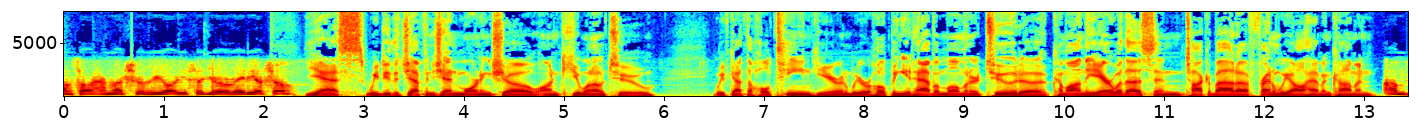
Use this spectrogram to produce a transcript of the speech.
I'm sorry, I'm not sure who you are. You said you're a radio show? Yes, we do the Jeff and Jen Morning Show on Q102. We've got the whole team here, and we were hoping you'd have a moment or two to come on the air with us and talk about a friend we all have in common. I'm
